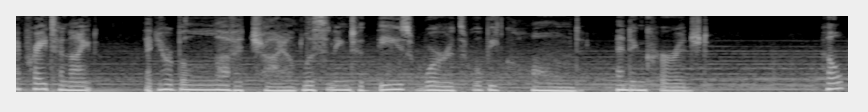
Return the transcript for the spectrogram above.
I pray tonight that your beloved child listening to these words will be calmed and encouraged. Help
